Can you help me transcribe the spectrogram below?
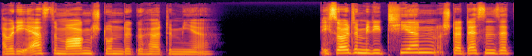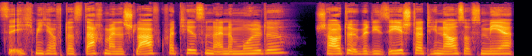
aber die erste Morgenstunde gehörte mir. Ich sollte meditieren, stattdessen setzte ich mich auf das Dach meines Schlafquartiers in eine Mulde, schaute über die Seestadt hinaus aufs Meer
